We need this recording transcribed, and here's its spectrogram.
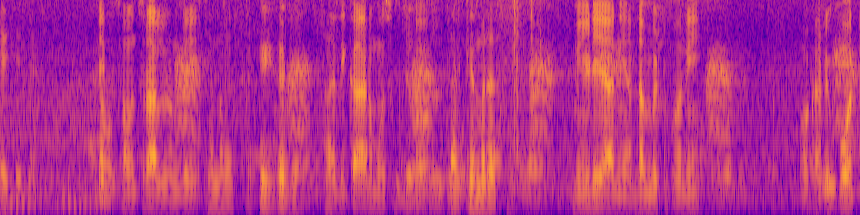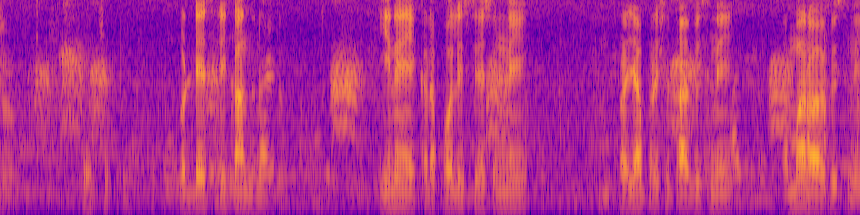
చేసేది? ఐదు సంవత్సరాల నుండి కెమెరా సార్. ఇక్కడ అధికార ముసుగుతో సార్ కెమెరా సార్. మీడియాని అడ్డం పెట్టుకొని ఒక రిపోర్టర్ వడ్డే శ్రీకాంత్ నాయుడు. ఈయన ఇక్కడ పోలీస్ స్టేషన్ని ప్రజా పరిషత్ ఆఫీస్ని ఎంఆర్ఓ ఆఫీస్ని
